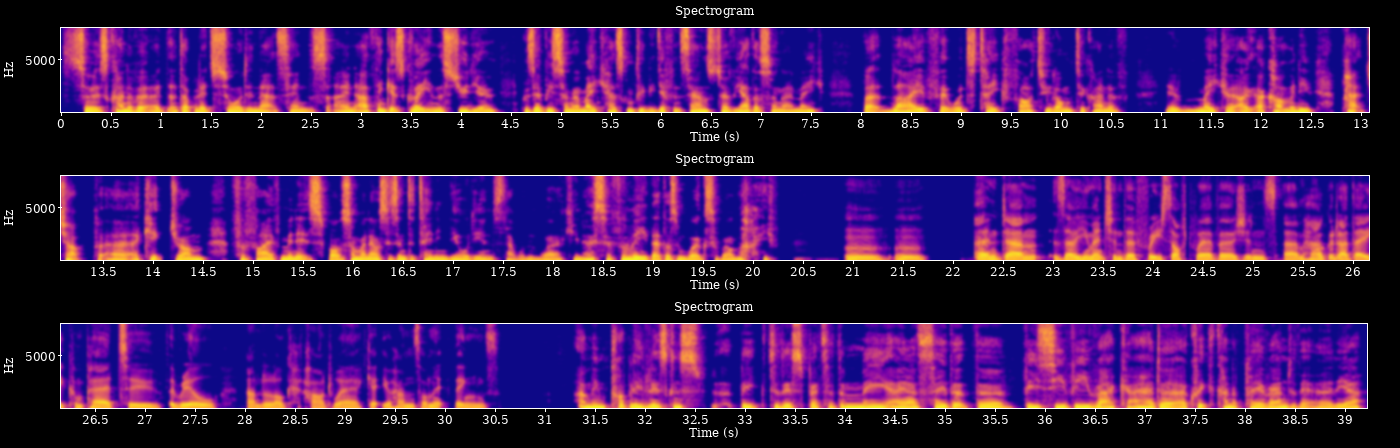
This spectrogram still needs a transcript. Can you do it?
So it's kind of a, a double-edged sword in that sense, and I think it's great in the studio because every song I make has completely different sounds to every other song I make. But live, it would take far too long to kind of you know make a I, I can't really patch up a, kick drum for five minutes while someone else is entertaining the audience that wouldn't work you know so for me that doesn't work so well live mm, and um, zoe you mentioned the free software versions um, how good are they compared to the real analog hardware get your hands on it things I mean, probably Liz can speak to this better than me. I'd say that the VCV rack, I had a, a, quick kind of play around with it earlier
